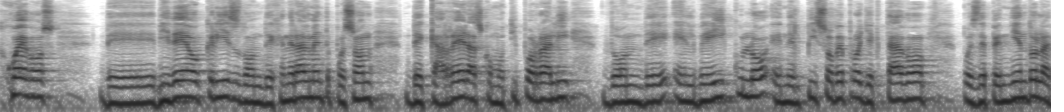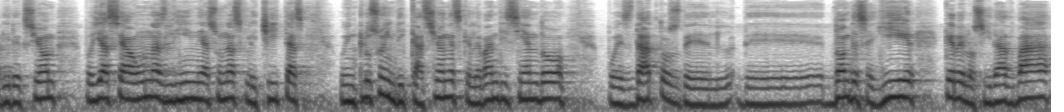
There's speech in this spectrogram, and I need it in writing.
juegos? De video, Chris, donde generalmente pues son de carreras como tipo rally, donde el vehículo en el piso ve proyectado, pues dependiendo la dirección, pues ya sea unas líneas, unas flechitas o incluso indicaciones que le van diciendo pues datos de dónde seguir, qué velocidad va,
